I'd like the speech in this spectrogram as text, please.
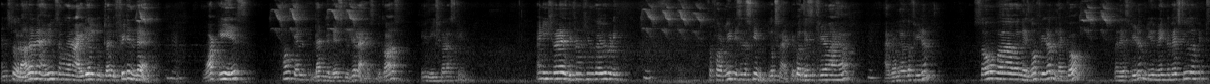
And so rather than having some kind of ideal to try to fit in there, what is, how can that be best utilized? Because it is Ishvara's scheme. And Ishvara has different scheme for everybody. So for me this is the scheme, looks like, because this is freedom I have. I don't have the freedom. So uh, when there is no freedom, let go. When there is freedom, you make the best use of it.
